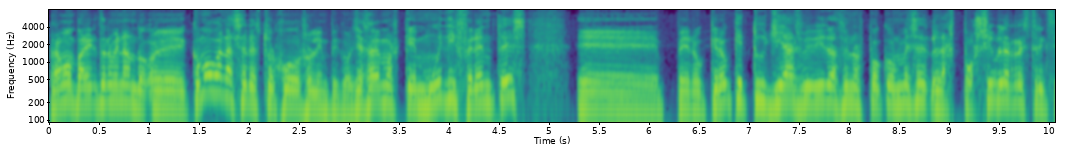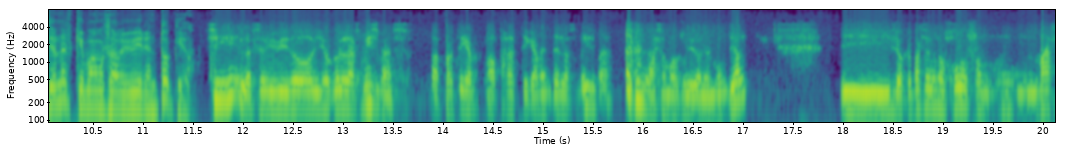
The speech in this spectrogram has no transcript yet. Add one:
Ramón, para ir terminando, eh, ¿cómo van a ser estos Juegos Olímpicos? Ya sabemos que muy diferentes, eh, pero creo que tú ya has vivido hace unos pocos meses las posibles restricciones que vamos a vivir en Tokio. Sí, las he vivido yo con las mismas, prácticamente las mismas, las hemos vivido en el Mundial y lo que pasa es que unos juegos son más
